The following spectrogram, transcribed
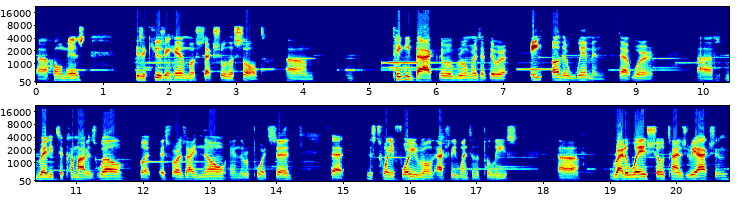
uh, home is, is accusing him of sexual assault. Um, piggyback, there were rumors that there were eight other women that were uh, ready to come out as well. But as far as I know, and the report said that this 24 year old actually went to the police uh, right away. Showtime's reaction,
